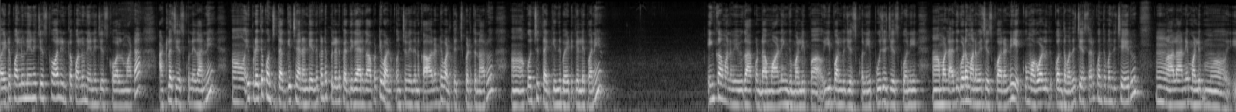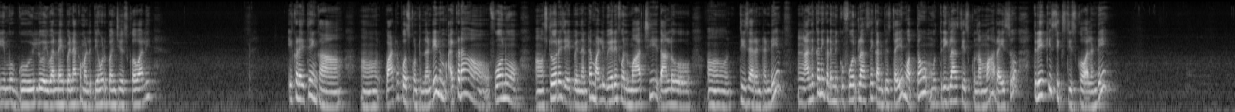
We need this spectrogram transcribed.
బయట పనులు నేనే చేసుకోవాలి ఇంట్లో పనులు నేనే చేసుకోవాలన్నమాట. అట్లా చేసుకునేదాన్ని. ఇప్పుడైతే కొంచెం తగ్గించానండి. ఎందుకంటే పిల్లలు పెద్దగారు కాబట్టి వాళ్ళు కొంచెం ఏదైనా కావాలంటే వాళ్ళు తెచ్చి పెడుతున్నారు. కొంచెం తగ్గింది బయటికి వెళ్ళే పని. ఇంకా మనం ఇవి కాకుండా మార్నింగ్ మళ్ళీ ఈ పనులు చేసుకొని పూజ చేసుకొని మళ్ళీ అది కూడా మనమే చేసుకోవాలండి. ఎక్కువ మగవాళ్ళు కొంతమంది చేస్తారు కొంతమంది చేయరు. అలానే మళ్ళీ ఈ ముగ్గు ఇల్లు ఇవన్నీ అయిపోయినాక మళ్ళీ దేవుడి పని చేసుకోవాలి. ఇక్కడైతే ఇంకా వాటర్ పోసుకుంటుందండి. ఇక్కడ ఫోను స్టోరేజ్ అయిపోయిందంట. మళ్ళీ వేరే ఫోన్ మార్చి దానిలో తీసారంటండి అందుకని ఇక్కడ మీకు ఫోర్ గ్లాసే కనిపిస్తాయి. మొత్తం త్రీ గ్లాస్ తీసుకుందమ్మా రైసు. త్రీకి సిక్స్ తీసుకోవాలండి.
